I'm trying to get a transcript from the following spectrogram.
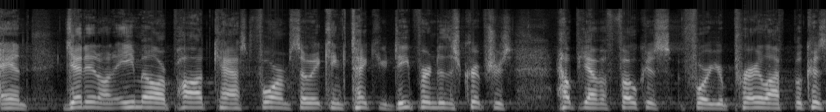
and get it on email or podcast form so it can take you deeper into the scriptures, help you have a focus for your prayer life because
